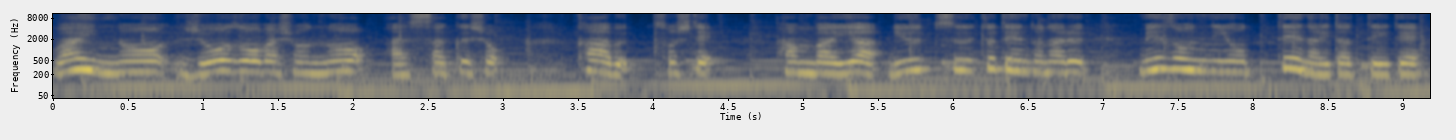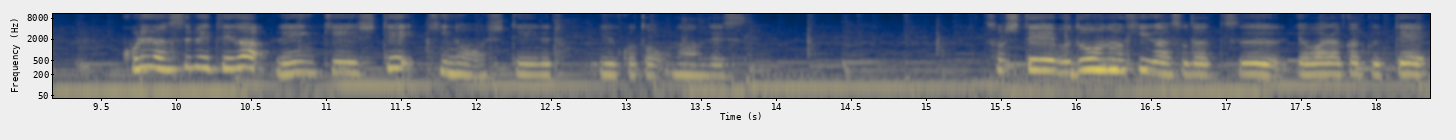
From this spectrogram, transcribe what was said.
ワインの醸造場所の圧搾所カーブそして販売や流通拠点となるメゾンによって成り立っていてこれら全てが連携して機能しているということなんです。そしてブドウの木が育つ柔らかくて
